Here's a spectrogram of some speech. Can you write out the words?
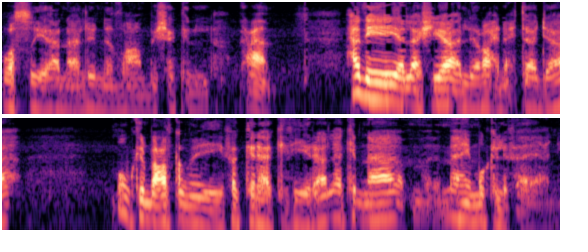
والصيانة للنظام بشكل عام. هذه هي الأشياء اللي راح نحتاجها. ممكن بعضكم يفكرها كثيرة لكنها ما هي مكلفة يعني.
